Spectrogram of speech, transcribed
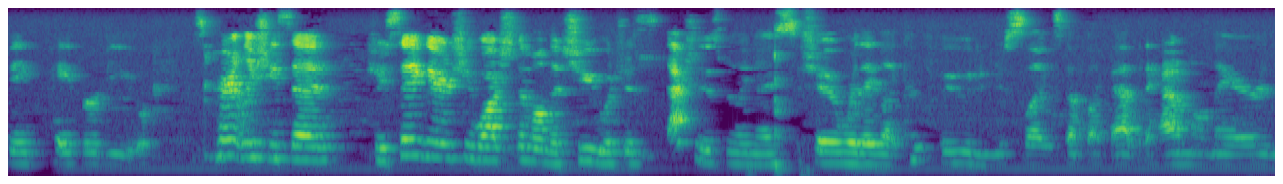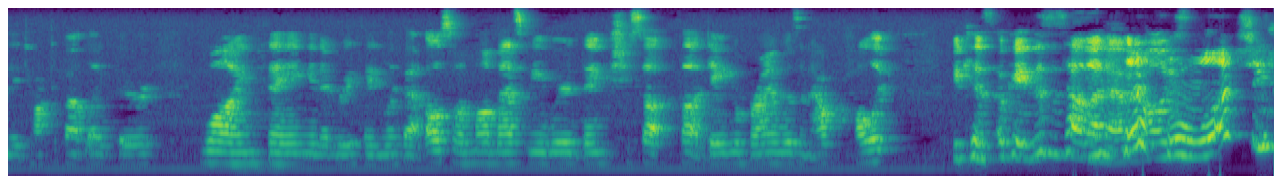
big pay per view. apparently, she said she was sitting there and she watched them on the Chew, which is actually this really nice show where they like cook food and just like stuff like that. They had them on there and they talked about like their wine thing and everything like that. Also, my mom asked me a weird thing. She thought thought Daniel Bryan was an alcoholic because okay, this is how that happened. What? She's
